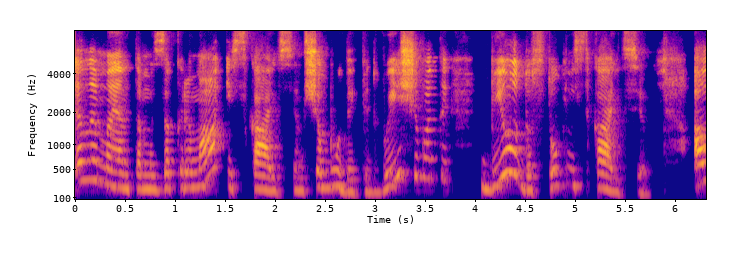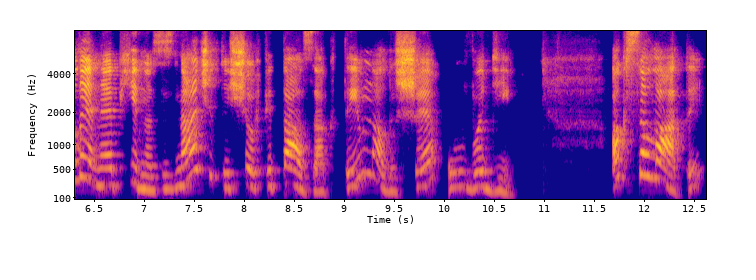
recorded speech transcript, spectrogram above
елементами, зокрема із кальцієм, що буде підвищувати біодоступність кальцію. Але необхідно зазначити, що фітаза активна лише у воді. Оксалати,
